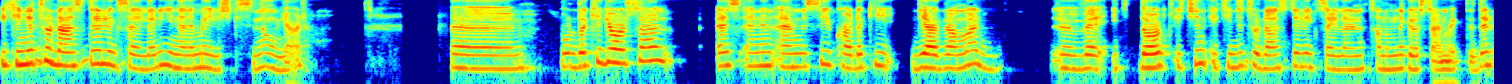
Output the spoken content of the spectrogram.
İkinci türden Stirling sayıları yineleme ilişkisine uyar. Ee, buradaki görsel SN'in emrisi yukarıdaki diyagramlar e, ve 4 için ikinci türden Stirling sayılarının tanımını göstermektedir.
